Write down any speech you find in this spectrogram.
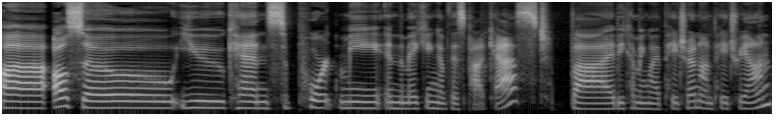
Uh, also, you can support me in the making of this podcast by becoming my patron on Patreon.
